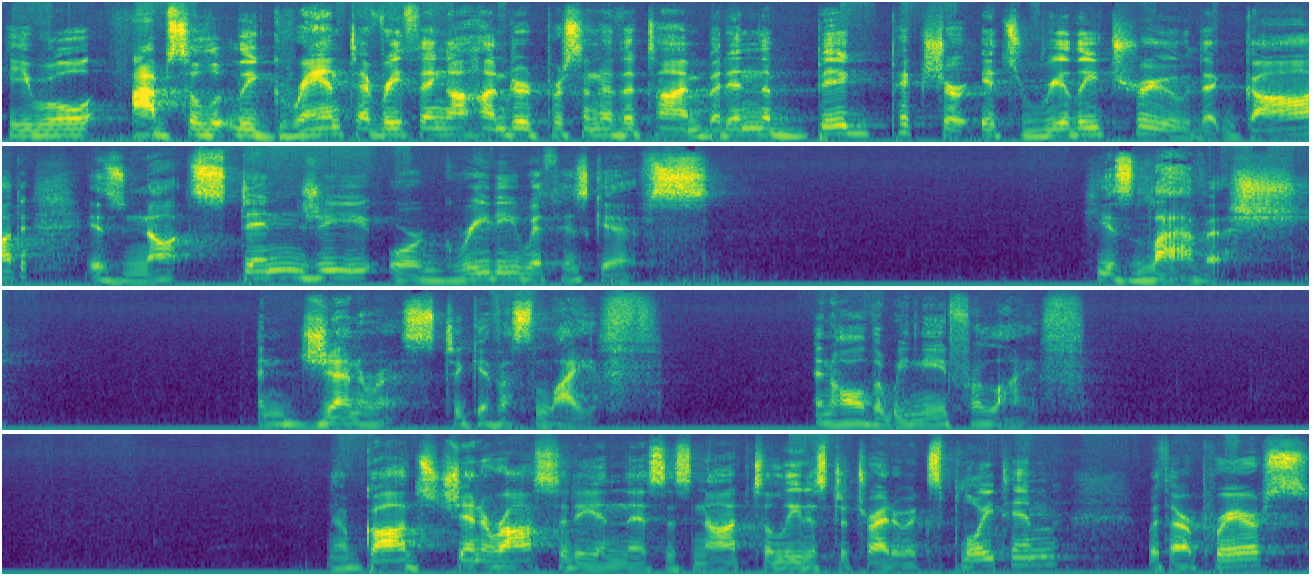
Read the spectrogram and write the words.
he will absolutely grant everything 100% of the time, but in the big picture, it's really true that God is not stingy or greedy with his gifts. He is lavish and generous to give us life and all that we need for life. Now, God's generosity in this is not to lead us to try to exploit Him with our prayers,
